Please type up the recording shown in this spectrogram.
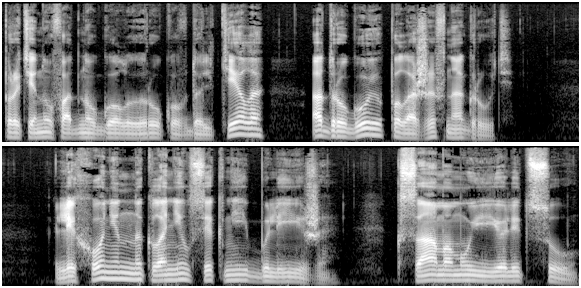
протянув одну голую руку вдоль тела, а другую положив на грудь. Лихонин наклонился к ней ближе, к самому ее лицу.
